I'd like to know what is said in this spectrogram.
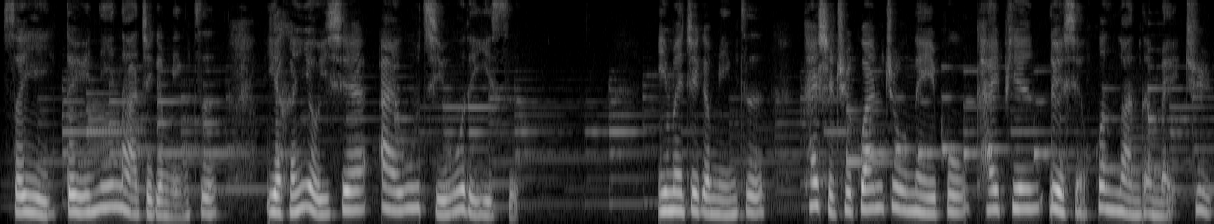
所以对于妮娜这个名字，也很有一些爱屋及乌的意思。因为这个名字，开始去关注那一部开篇略显混乱的美剧。《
